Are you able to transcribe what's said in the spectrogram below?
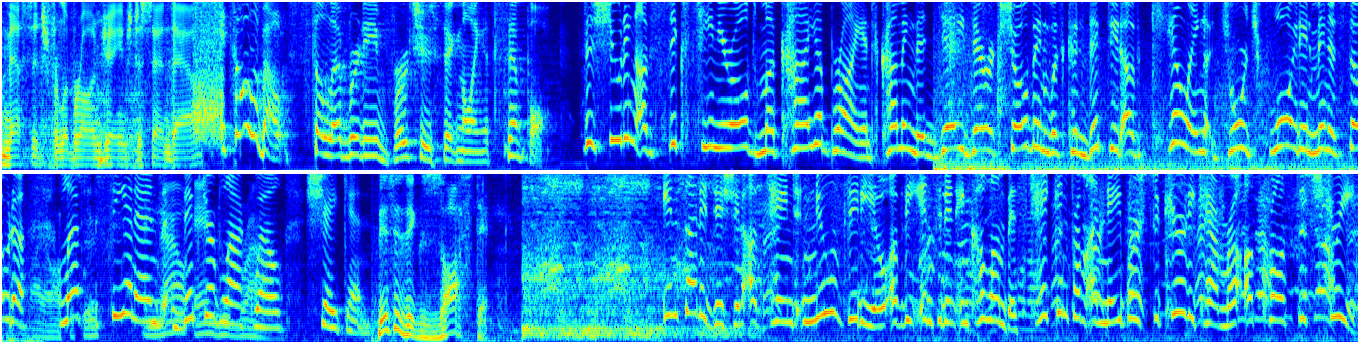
message for LeBron James to send out. It's all about celebrity virtue signaling. It's simple. The shooting of 16 year old Ma'Khia Bryant coming the day Derek Chauvin was convicted of killing George Floyd in Minnesota left CNN's Victor Blackwell shaken. This is exhausting. Inside Edition obtained new video of the incident in Columbus taken from a neighbor's security camera across the street.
